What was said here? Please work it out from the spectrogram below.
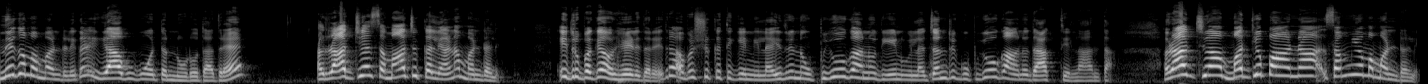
ನಿಗಮ ಮಂಡಳಿಗಳು ಯಾವುವು ಅಂತ ನೋಡೋದಾದರೆ, ರಾಜ್ಯ ಸಮಾಜ ಕಲ್ಯಾಣ ಮಂಡಳಿ. ಇದ್ರ ಬಗ್ಗೆ ಅವ್ರು ಹೇಳಿದ್ದಾರೆ. ಇದ್ರ ಅವಶ್ಯಕತೆಗೇನಿಲ್ಲ. ಇದರಿಂದ ಉಪಯೋಗ ಅನ್ನೋದು ಏನೂ ಇಲ್ಲ. ಜನರಿಗೆ ಉಪಯೋಗ ಅನ್ನೋದು ಆಗ್ತಿಲ್ಲ ಅಂತ. ರಾಜ್ಯ ಮದ್ಯಪಾನ ಸಂಯಮ ಮಂಡಳಿ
